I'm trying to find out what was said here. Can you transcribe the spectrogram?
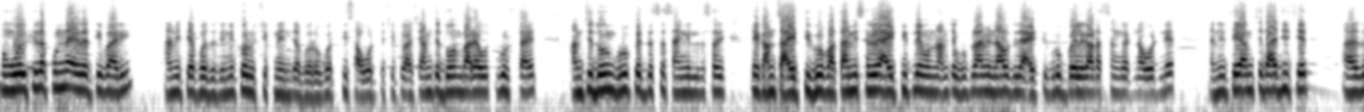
मग वळतीला पुन्हा एकदा ती बारी आम्ही त्या पद्धतीने करू चिकण्यांच्या बरोबर. ती सावडते शिटू अशा आमच्या दोन बाऱ्या उत्कृष्ट आहेत. आमचे दोन ग्रुप आहेत. जसं सांगितलं तसं एक आमचा आय टी ग्रुप आता आम्ही सगळे आय टीतले म्हणून आमच्या ग्रुपला आम्ही नाव दिले आय टी ग्रुप बैलगाडा संघटना ओढणे आणि ते आमचे दाजीचे आहेत. आज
